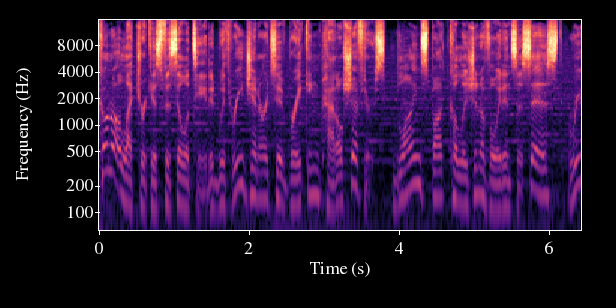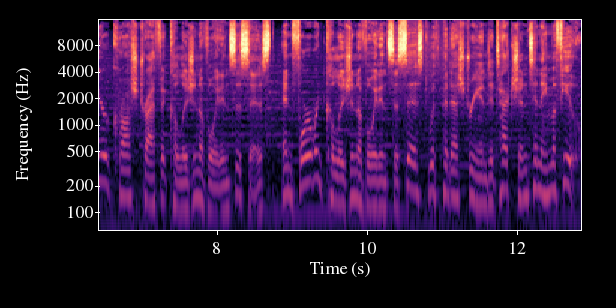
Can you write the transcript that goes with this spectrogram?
Kona Electric is facilitated with regenerative braking paddle shifters, blind spot collision avoidance assist, rear cross-traffic collision avoidance assist, and forward collision avoidance assist with pedestrian detection to name a few.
